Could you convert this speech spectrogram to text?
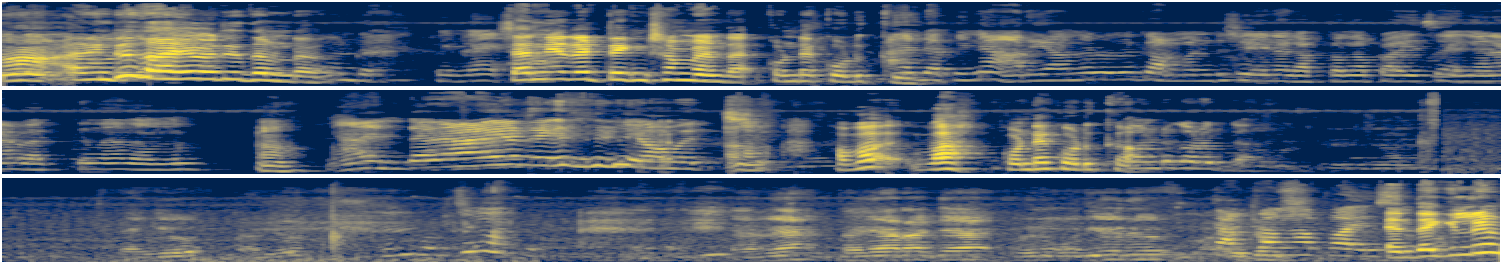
ആ, അതിന്റെതായ ഒരു ഇതുണ്ട്. സന്നിയുടെ ടെൻഷൻ വേണ്ട കൊണ്ടേ കൊടുക്കും. പിന്നെ കമന്റ് ചെയ്യണം. കപ്പങ്ങ പായസം അപ്പൊ വാ കൊണ്ടേ കൊടുക്കാം. കൊണ്ട് കൊടുക്കാം. എന്തെങ്കിലും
